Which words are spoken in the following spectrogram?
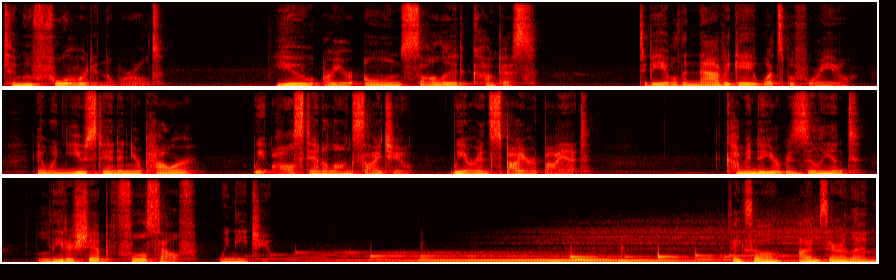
to move forward in the world. You are your own solid compass to be able to navigate what's before you. And when you stand in your power, we all stand alongside you. We are inspired by it. Come into your resilient leadership, full self. We need you. Thanks all. I'm Sarah Lynn.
